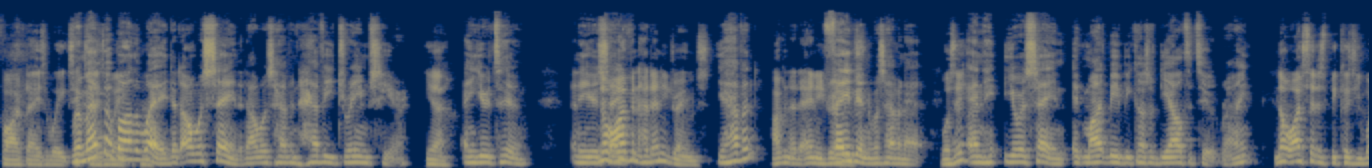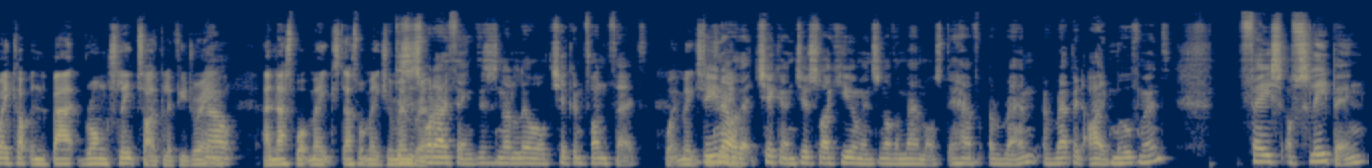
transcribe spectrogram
five days a week. remember, a week. by the way, that I was saying that I was having heavy dreams here, Yeah. and you too. And you No, saying I haven't had any dreams. you haven't. I haven't had any dreams. Fabian was having it, was it? and he, you were saying it might be because of the altitude, right? No, I said it's because you wake up in the bad wrong sleep cycle if you dream. Now, and that's what makes that's what makes you remember. This is it. what I think. This is not a little chicken fun fact. what it makes Do you you know that chicken, just like humans and other mammals, they have a REM, a rapid eye movement, phase of sleeping,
